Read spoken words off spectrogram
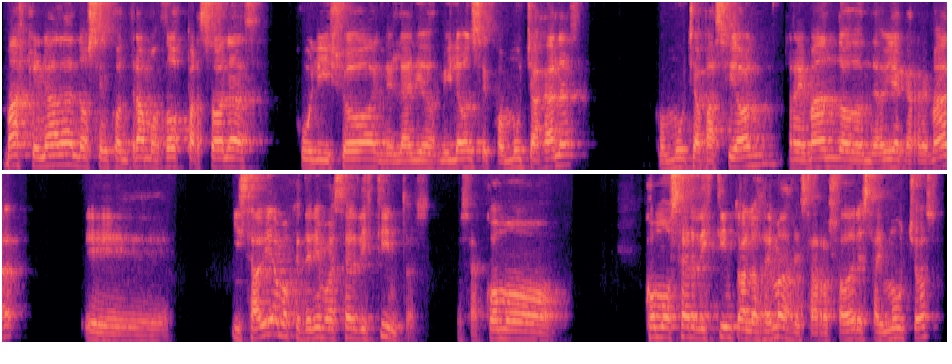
más que nada nos encontramos dos personas, Juli y yo, en el año 2011 con muchas ganas, con mucha pasión, remando donde había que remar. Eh, y sabíamos que teníamos que ser distintos. O sea, cómo, cómo ser distinto a los demás. Desarrolladores hay muchos.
